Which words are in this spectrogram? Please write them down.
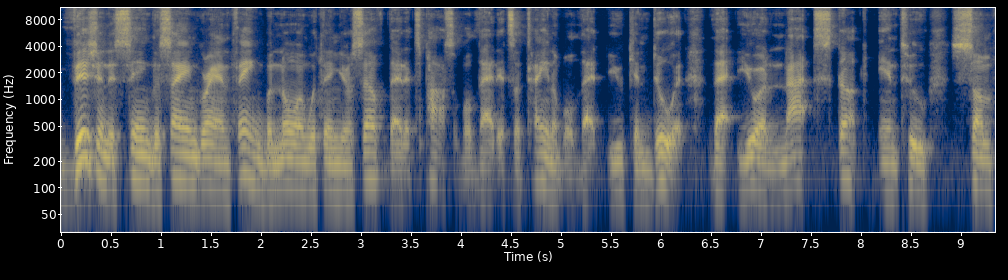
Vision is seeing the same grand thing, but knowing within yourself that it's possible, that it's attainable, that you can do it, that you are not stuck into some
